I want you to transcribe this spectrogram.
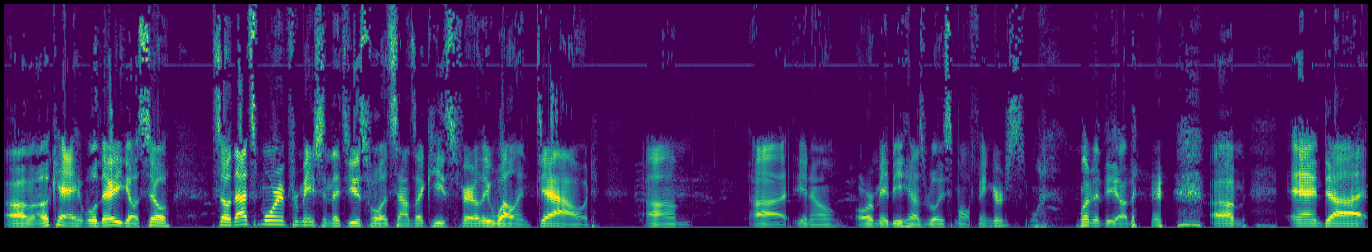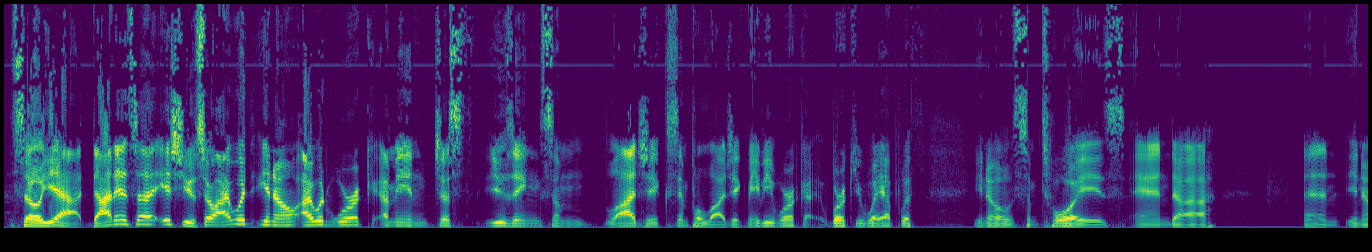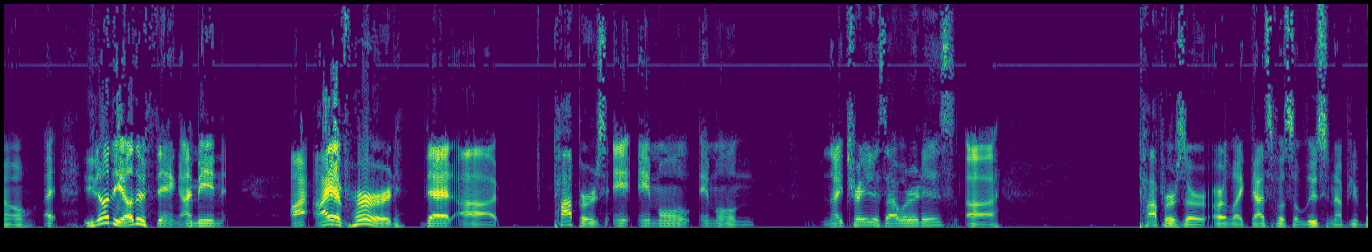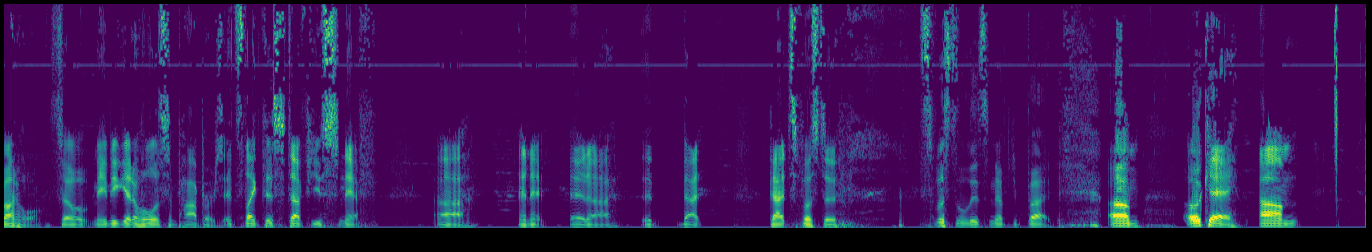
Um, okay, well there you go. So, so that's more information that's useful. It sounds like he's fairly well endowed. Um, uh, you know, or maybe he has really small fingers, one, or the other. um, and uh, so yeah, that is a issue. So I would, you know, I would work. I mean, just using some logic, simple logic, maybe work work your way up with, you know, some toys and uh, and you know, I, you know the other thing. I mean, I I have heard that uh, poppers, a- amyl amyl nitrate is that what it is? Uh, poppers are, are like that's supposed to loosen up your butthole. So maybe get a hold of some poppers. It's like this stuff you sniff, uh, and it it uh it that that's supposed to supposed to loosen up your butt. Um, okay. Um,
